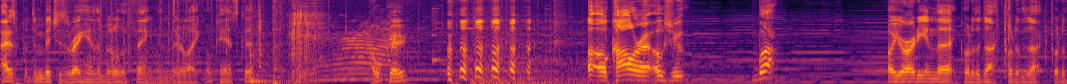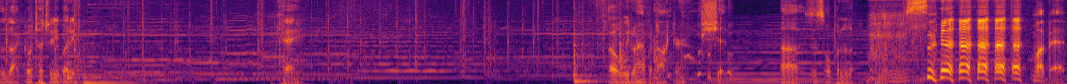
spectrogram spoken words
I just put them bitches right here in the middle of the thing, and they're like, okay, that's good. Okay. Uh-oh, cholera. Oh, shoot. Blah. Oh, you're already in the... Go to the dock. Go to the dock. Go to the dock. Don't touch anybody. Okay. Oh, we don't have a doctor. Shit. Uh, just open it up. My bad.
